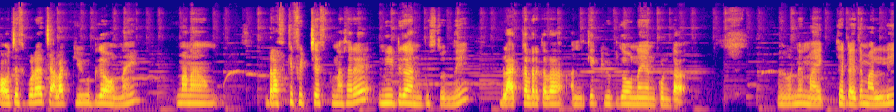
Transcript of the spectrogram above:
పౌచెస్ కూడా చాలా క్యూట్గా ఉన్నాయి. మన డ్రెస్కి ఫిట్ చేసుకున్నా సరే నీట్గా అనిపిస్తుంది. బ్లాక్ కలర్ కదా అందుకే క్యూట్గా ఉన్నాయి అనుకుంటా. నేను మైక్ సెట్ అయితే మళ్ళీ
